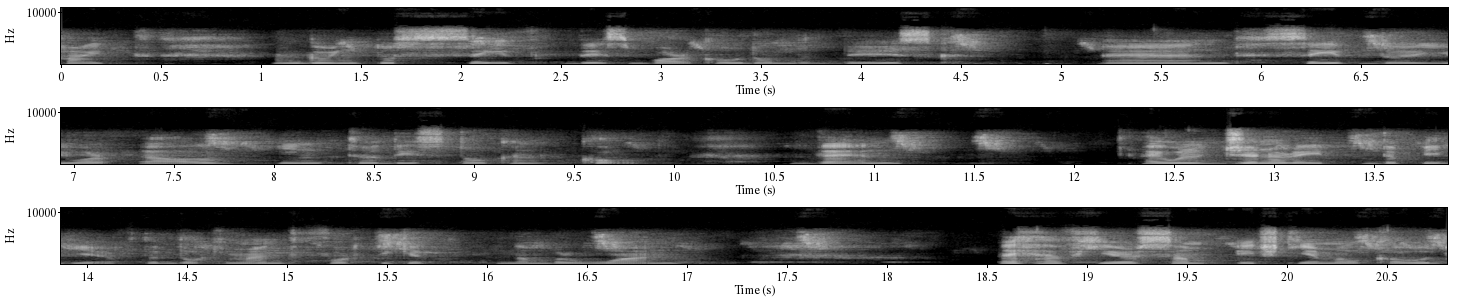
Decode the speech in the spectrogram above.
height. I'm going to save this barcode on the disk and save the URL into this token code. Then I will generate the PDF, the document for ticket number one. I have here some HTML code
